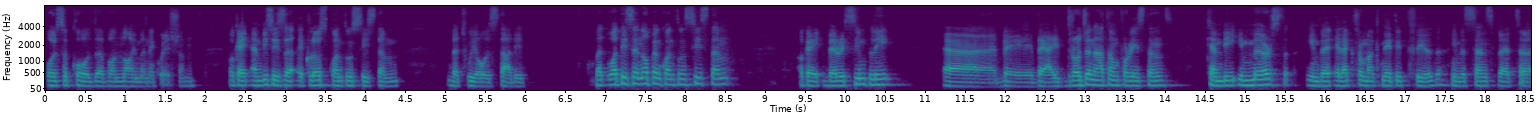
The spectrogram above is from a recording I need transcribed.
also called the von Neumann equation. Okay, and this is a, a closed quantum system that we all studied. But what is an open quantum system? Okay, very simply, uh, the, the hydrogen atom, for instance, can be immersed in the electromagnetic field in the sense that uh,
